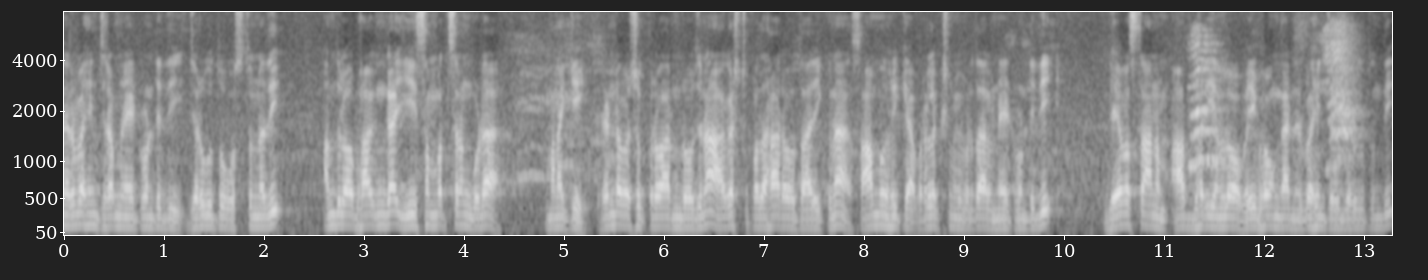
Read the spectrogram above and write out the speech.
నిర్వహించడం అనేటువంటిది జరుగుతూ వస్తున్నది. అందులో భాగంగా ఈ సంవత్సరం కూడా మనకి రెండవ శుక్రవారం రోజున ఆగస్టు పదహారవ తారీఖున సామూహిక వరలక్ష్మి వ్రతాలు అనేటువంటిది దేవస్థానం ఆధ్వర్యంలో వైభవంగా నిర్వహించడం జరుగుతుంది.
